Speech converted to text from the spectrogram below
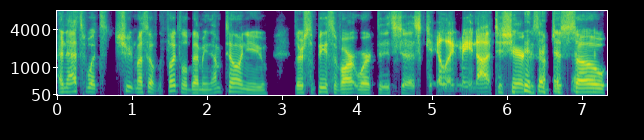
and that's what's shooting myself in the foot a little bit. I mean, I'm telling you, there's a piece of artwork that it's just killing me not to share because I'm just so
